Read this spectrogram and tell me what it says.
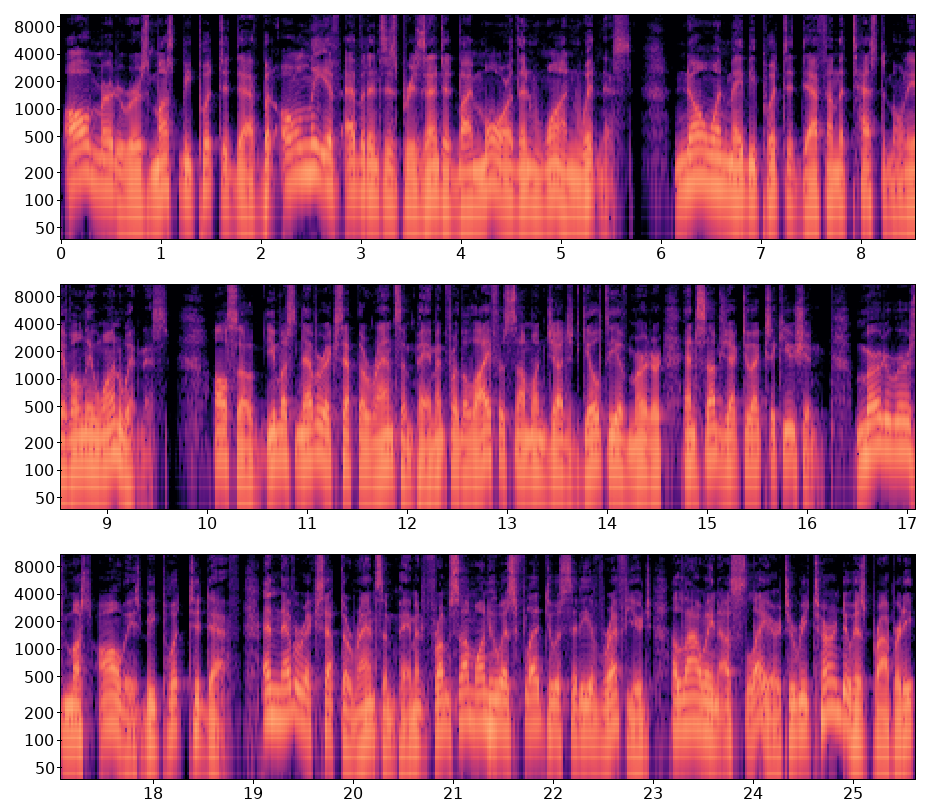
All murderers must be put to death, but only if evidence is presented by more than one witness. No one may be put to death on the testimony of only one witness. Also, you must never accept the ransom payment for the life of someone judged guilty of murder and subject to execution. Murderers must always be put to death, and never accept the ransom payment from someone who has fled to a city of refuge, allowing a slayer to return to his property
